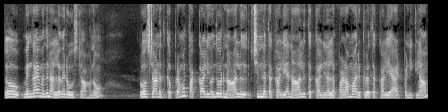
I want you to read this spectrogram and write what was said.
ஸோ வெங்காயம் வந்து நல்லாவே ரோஸ்ட் ஆகணும். ரோஸ்ட் ஆனதுக்கப்புறமா தக்காளி வந்து ஒரு நாலு சின்ன தக்காளியாக நாலு தக்காளி நல்லா பழமாக இருக்கிற தக்காளியாக ஆட் பண்ணிக்கலாம்.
